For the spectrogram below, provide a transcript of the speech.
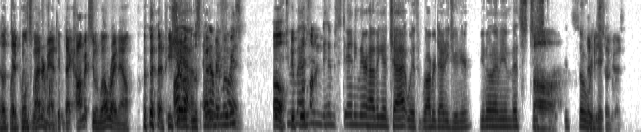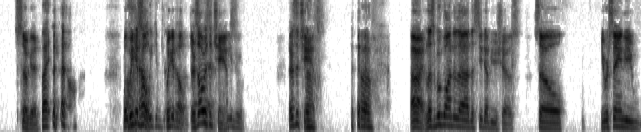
No, Like, Deadpool with- and Spider Man. fucking- That comic's doing well right now. if he Oh, showed up in the Spider Man movies, fun. Oh, Could you imagine him standing there having a chat with Robert Downey Jr.? You know what I mean? That's just Oh, it's so ridiculous. so good, so good. But you know, But we uh, can so hope. we We can can, hope. There's always Yeah, a chance. There's a chance. Uh, All right, let's move on to the the CW shows. So, you were saying you,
